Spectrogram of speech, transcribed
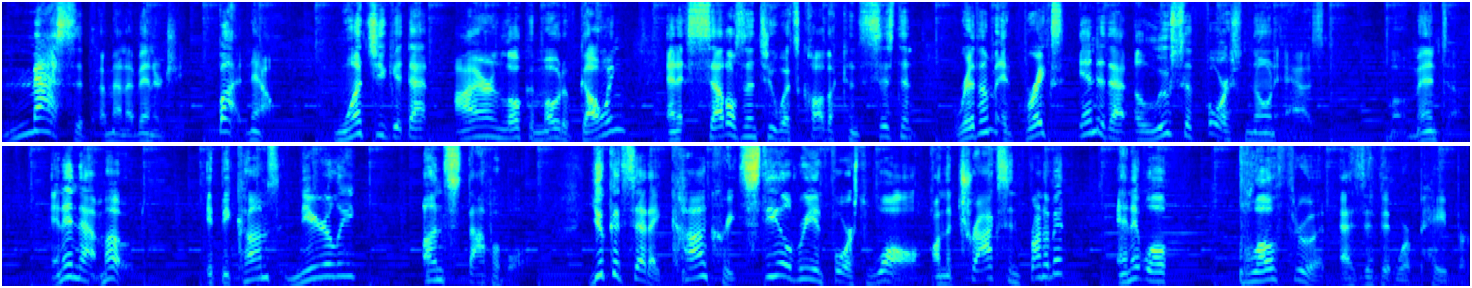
Massive amount of energy. But now, once you get that iron locomotive going and it settles into what's called a consistent rhythm, it breaks into that elusive force known as momentum. And in that mode, it becomes nearly unstoppable. You could set a concrete, steel reinforced wall on the tracks in front of it, and it will blow through it as if it were paper.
